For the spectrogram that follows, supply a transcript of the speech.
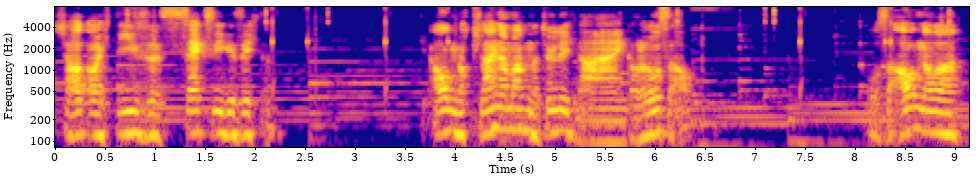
Schaut euch dieses sexy Gesicht an. Die Augen noch kleiner machen, natürlich. Nein, große Augen. Große Augen, aber...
